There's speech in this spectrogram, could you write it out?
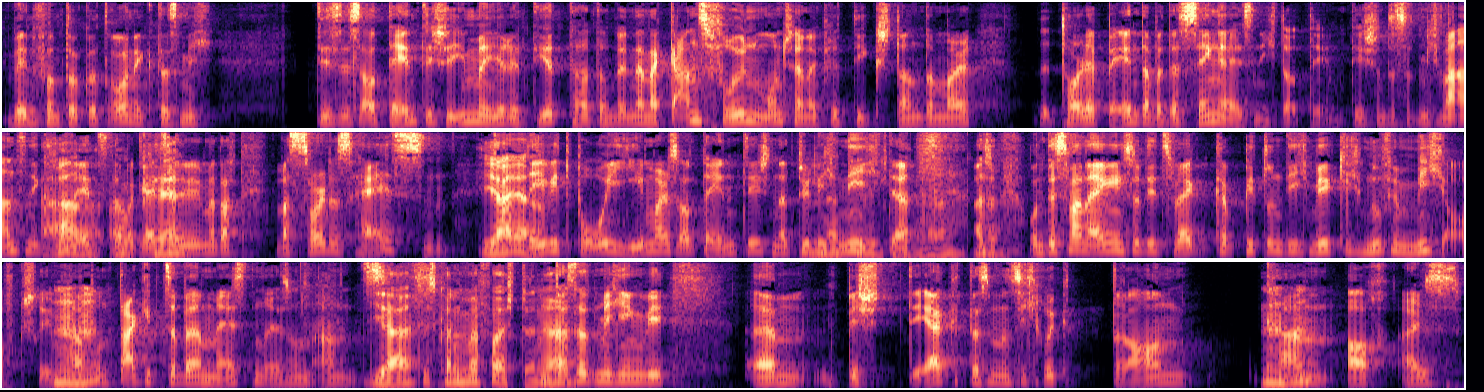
wenn von Tokotronic, dass mich dieses Authentische immer irritiert hat. Und in einer ganz frühen Mondscheiner-Kritik stand einmal, tolle Band, aber der Sänger ist nicht authentisch. Und das hat mich wahnsinnig Ah, verletzt. Aber okay. gleichzeitig habe ich mir gedacht, was soll das heißen? Ja, War ja. David Bowie jemals authentisch? Natürlich, Natürlich nicht. Ja. genau. also, und das waren eigentlich so die zwei Kapitel, die ich wirklich nur für mich aufgeschrieben Mhm. habe. Und da gibt's aber am meisten Resonanz. Ja, das kann ich mir vorstellen. Und ja. das hat mich irgendwie ähm, bestärkt, dass man sich rücktrauen kann, Mhm. auch als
